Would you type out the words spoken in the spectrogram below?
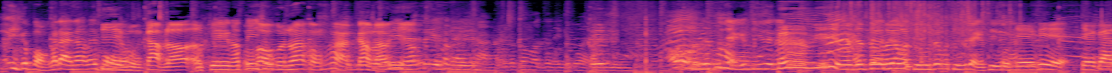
เอาอีกกระป๋องก็ได้นะไม่พอพี่ผมกลับแล้วโอเคนอตตี้ขอบคุณมากของฝากกลับแล้วพี่นอตตี้โชคใช่ดีขนาดนั้นก็ต้องเอาตัวนี้ไปด้วยยุงโอ้เรื่องผู้ใหญ่กันทีเลยนะพี่มันจะเสื้ตัวอเรื่องมาทูเสื้อมาทูผู้ใหญ่กันทีเลยโอนะเคพี่เจอกัน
